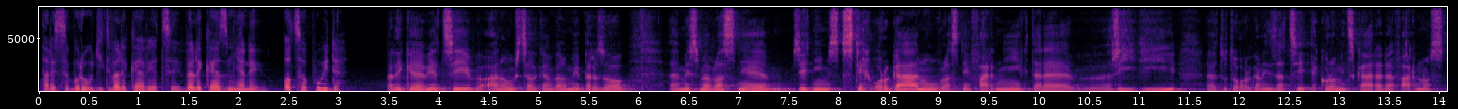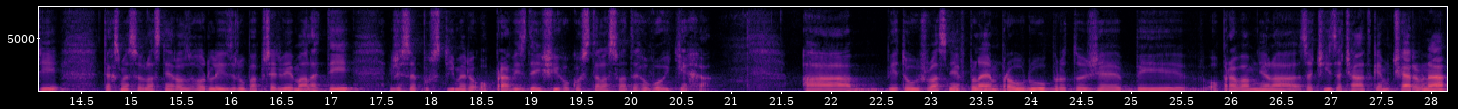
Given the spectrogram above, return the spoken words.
Tady se budou dít veliké věci, veliké změny. O co půjde? Veliké věci, ano, už celkem velmi brzo. Eh, my jsme vlastně z jedním z těch orgánů vlastně farní, které eh, řídí eh, tuto organizaci Ekonomická rada farnosti, tak jsme se vlastně rozhodli zhruba před dvěma lety, že se pustíme do opravy zdejšího kostela svatého Vojtěcha. A je to už vlastně v plném proudu, protože by oprava měla začít začátkem června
